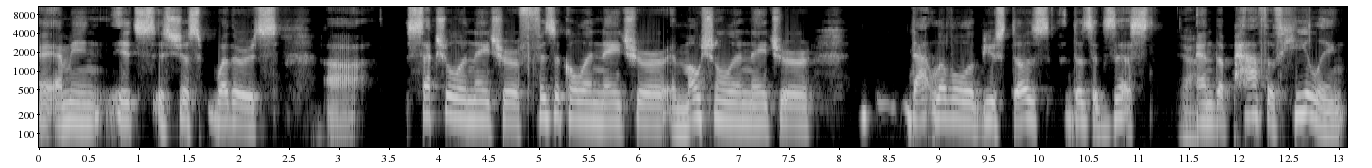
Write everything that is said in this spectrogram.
I mean, it's it's just whether it's uh, sexual in nature, physical in nature, emotional in nature. That level of abuse does does exist, yeah. and the path of healing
